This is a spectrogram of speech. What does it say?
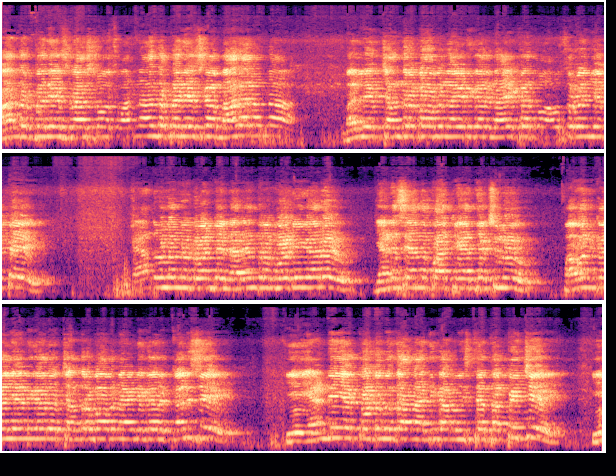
ఆంధ్రప్రదేశ్ రాష్ట్రం స్వర్ణాంధ్రప్రదేశ్గా మారాలన్నా మళ్ళీ చంద్రబాబు నాయుడు గారి నాయకత్వం అవసరం అని చెప్పి కేంద్రంలో ఉన్నటువంటి నరేంద్ర మోడీ గారు జనసేన పార్టీ అధ్యక్షులు పవన్ కళ్యాణ్ గారు చంద్రబాబు నాయుడు గారు కలిసి ఈ ఎన్డీఏ కూటమి ద్వారా అధికారం ఇస్తే తప్పించి ఈ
